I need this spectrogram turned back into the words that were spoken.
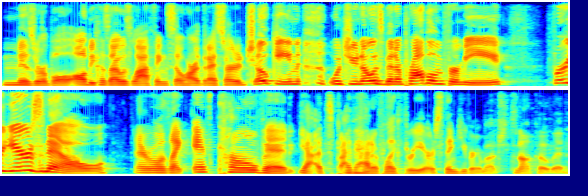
miserable all because I was laughing so hard that I started choking, which you know has been a problem for me for years now. Everyone's like, "It's COVID." Yeah, it's I've had it for like 3 years. Thank you very much. It's not COVID.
